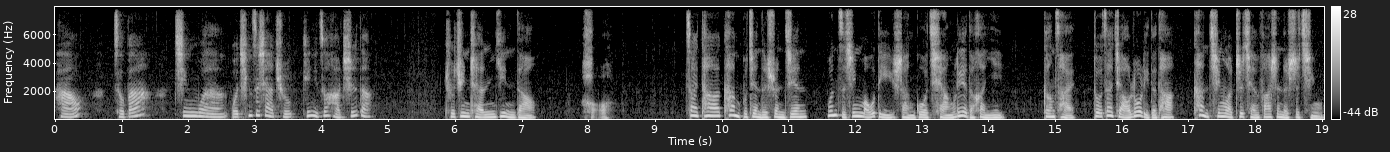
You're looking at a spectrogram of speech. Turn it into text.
好，走吧。”今晚我亲自下厨给你做好吃的。楚俊辰应道：“好。”在他看不见的瞬间，温子欣眸底闪过强烈的恨意。刚才躲在角落里的他看清了之前发生的事情，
